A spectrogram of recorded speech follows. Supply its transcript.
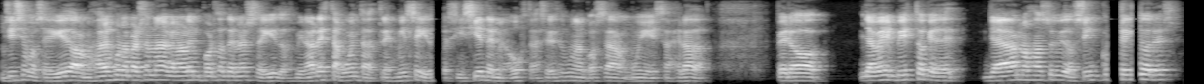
muchísimos seguidos. A lo mejor es una persona que no le importa tener seguidos. Mirar esta cuenta, 3.000 seguidores y 7 me gusta. Es una cosa muy exagerada. Pero ya habéis visto que ya nos han subido 5 seguidores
